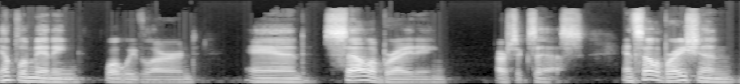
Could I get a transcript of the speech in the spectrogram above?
implementing what we've learned, and celebrating our success. And celebration,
